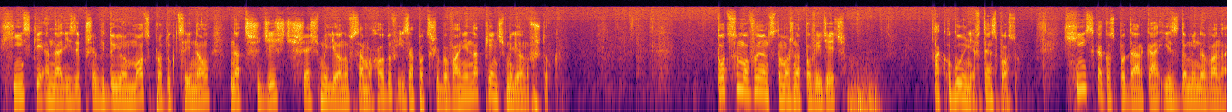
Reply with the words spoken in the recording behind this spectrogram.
chińskie analizy przewidują moc produkcyjną na 36 milionów samochodów i zapotrzebowanie na 5 milionów sztuk. Podsumowując to można powiedzieć tak ogólnie w ten sposób. Chińska gospodarka jest zdominowana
